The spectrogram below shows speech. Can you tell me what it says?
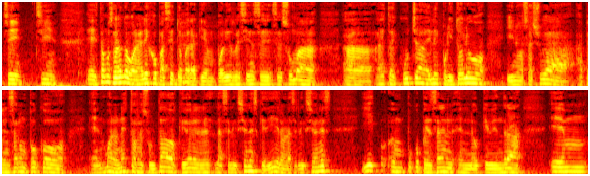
Sí, sí. Eh, estamos hablando con Alejo Paceto, para quien por ir recién se, se suma a, esta escucha. Él es politólogo y nos ayuda a pensar un poco en, bueno, en estos resultados que dieron las elecciones, que dieron las elecciones, y un poco pensar en, lo que vendrá. Em,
